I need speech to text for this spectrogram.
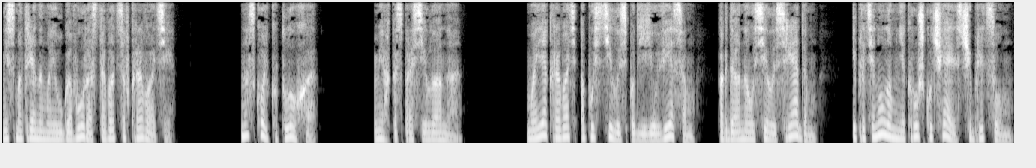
несмотря на мои уговоры оставаться в кровати. «Насколько плохо?» — мягко спросила она. Моя кровать опустилась под ее весом, когда она уселась рядом и протянула мне кружку чая с чабрецом.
